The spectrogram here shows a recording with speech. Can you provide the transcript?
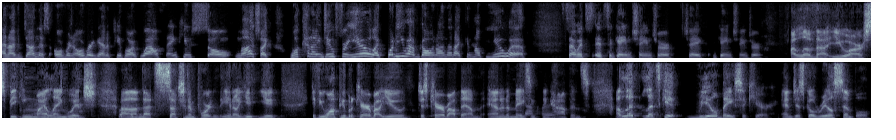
And I've done this over and over again. And people are like, wow, thank you so much. Like, what can I do for you? Like, what do you have going on that I can help you with? So it's it's a game changer, Jake, a game changer. I love that you are speaking my language. Um, that's such an important, you know, you you if you want people to care about you, just care about them, and an amazing exactly. thing happens. Uh, let Let's get real basic here and just go real simple.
